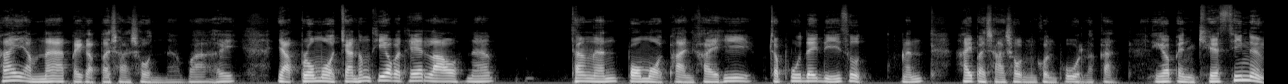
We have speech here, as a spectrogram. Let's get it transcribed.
ให้อำนาจไปกับประชาชนนะว่าเฮ้ยอยากโปรโมทการท่องเที่ยวประเทศเรานะทั้งนั้นโปรโมทผ่านใครที่จะพูดได้ดีสุด งั้นให้ประชาชนเป็นคนพูดแล้วกัน นี่ก็เป็นเคสที่หนึ่ง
